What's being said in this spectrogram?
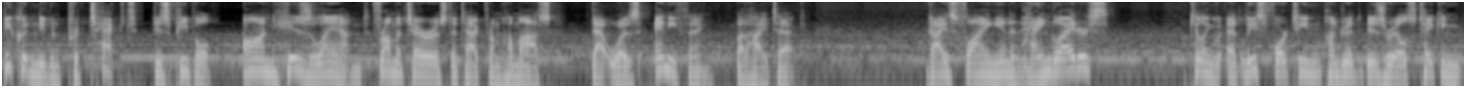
He couldn't even protect his people on his land from a terrorist attack from Hamas that was anything but high tech. guys flying in in hang gliders, killing at least 1,400 Israels, taking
